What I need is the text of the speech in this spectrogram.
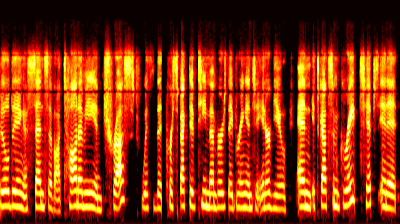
building a sense of autonomy and trust with the prospective team members they bring into interview. And it's got some great tips in it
